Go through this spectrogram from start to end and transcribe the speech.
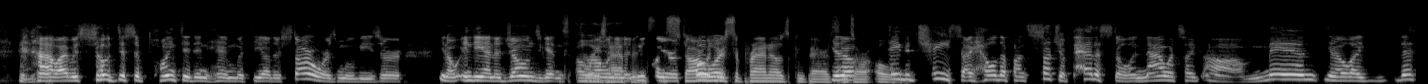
and how I was so disappointed in him with the other Star Wars movies or, you know, Indiana Jones getting This thrown in a nuclear The Star explosion Wars Sopranos comparisons you know, are always. David Chase, I held up on such a pedestal, and now it's like, oh man, you know, like this.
